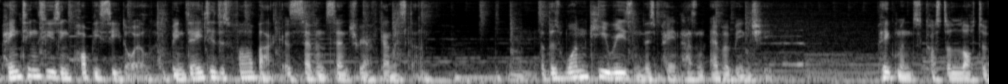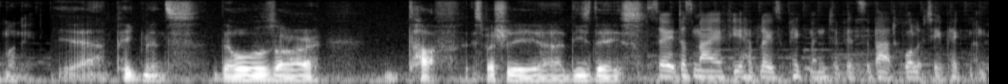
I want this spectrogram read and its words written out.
paintings using poppy seed oil have been dated as far back as 7th century Afghanistan. Hmm. But there's one key reason this paint hasn't ever been cheap. Pigments cost a lot of money. Yeah, pigments. Those are tough, especially uh, these days. So it doesn't matter if you have loads of pigment, if it's a bad quality pigment.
